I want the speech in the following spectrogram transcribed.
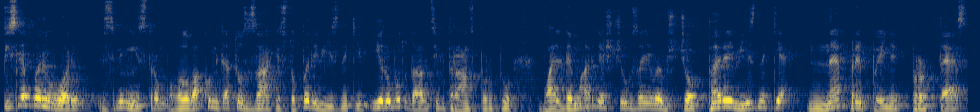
Після переговорів з міністром голова комітету захисту перевізників і роботодавців транспорту Вальдемар Ящук заявив, що перевізники не припинять протест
